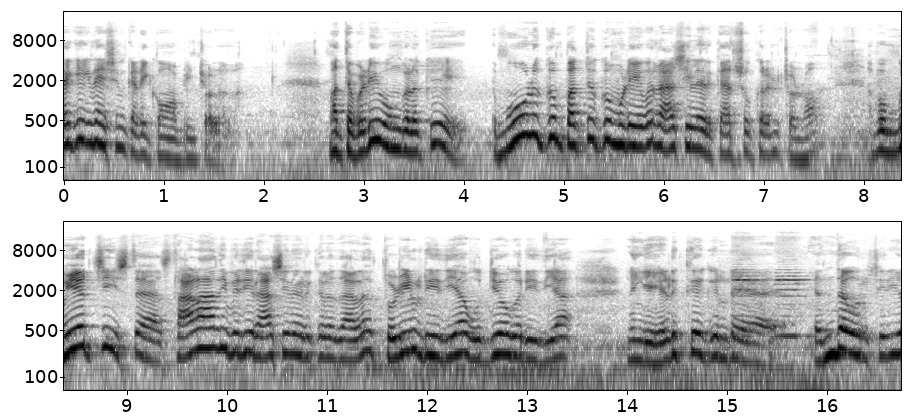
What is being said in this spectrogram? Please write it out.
ரெக்கக்னேஷன் கிடைக்கும் அப்படின்னு சொல்லலாம். மற்றபடி உங்களுக்கு மூணுக்கும் பத்துக்கும் உடையவர் ராசியில் இருக்கார் சுக்கரன் சொன்னோம். அப்போ முயற்சி ஸ்த ஸ்தானாதிபதி ராசியில் இருக்கிறதால தொழில் ரீதியாக உத்தியோக ரீதியாக நீங்கள் எடுக்கின்ற எந்த ஒரு சிறிய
